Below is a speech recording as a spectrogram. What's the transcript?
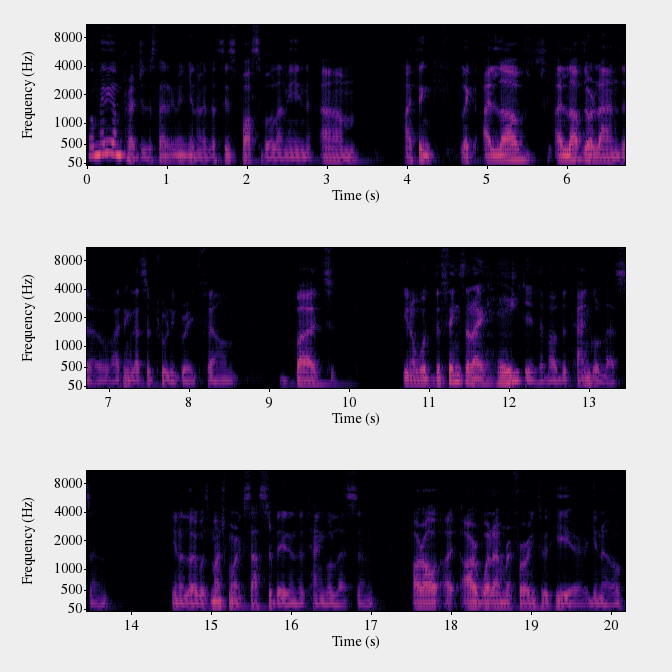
Well, maybe I'm prejudiced. I mean, you know, that is possible. I mean, um, I think like I loved I loved Orlando. I think that's a truly great film. But you know, what the things that I hated about the tango lesson, you know, though it was much more exacerbated in the tango lesson, are all are what I'm referring to here. You know,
